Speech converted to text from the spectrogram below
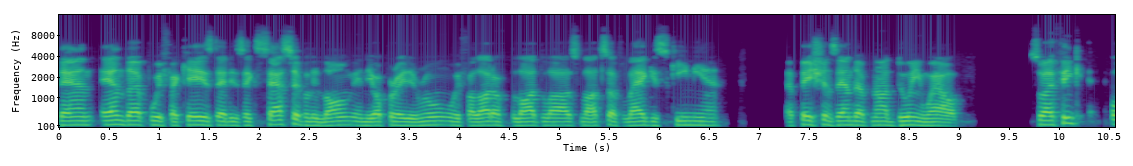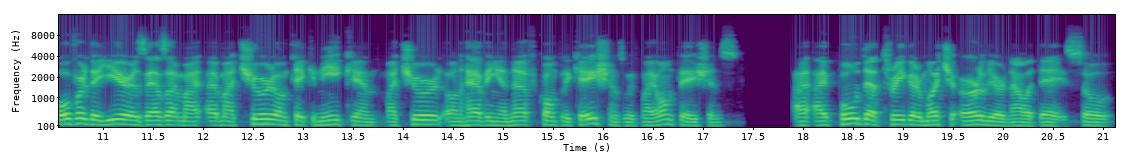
than end up with a case that is excessively long in the operating room with a lot of blood loss, lots of leg ischemia. Uh, patients end up not doing well. So I think over the years, as I, I matured on technique and matured on having enough complications with my own patients, I, I pulled that trigger much earlier nowadays. So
